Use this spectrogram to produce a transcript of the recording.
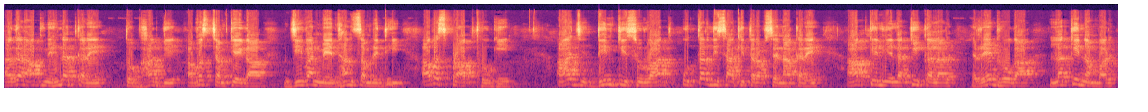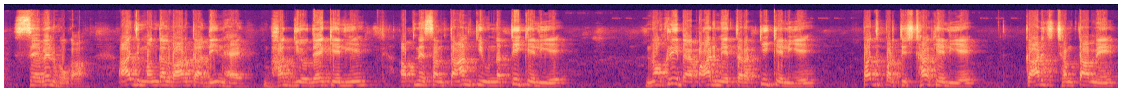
अगर आप मेहनत करें तो भाग्य अवश्य चमकेगा। जीवन में धन समृद्धि अवश्य प्राप्त होगी। आज दिन की शुरुआत उत्तर दिशा की तरफ़ से ना करें। आपके लिए लक्की कलर रेड होगा। लक्की नंबर सेवन होगा। आज मंगलवार का दिन है। भाग्योदय के लिए अपने संतान की उन्नति के लिए, नौकरी व्यापार में तरक्की के लिए, पद प्रतिष्ठा के लिए, कार्य क्षमता में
